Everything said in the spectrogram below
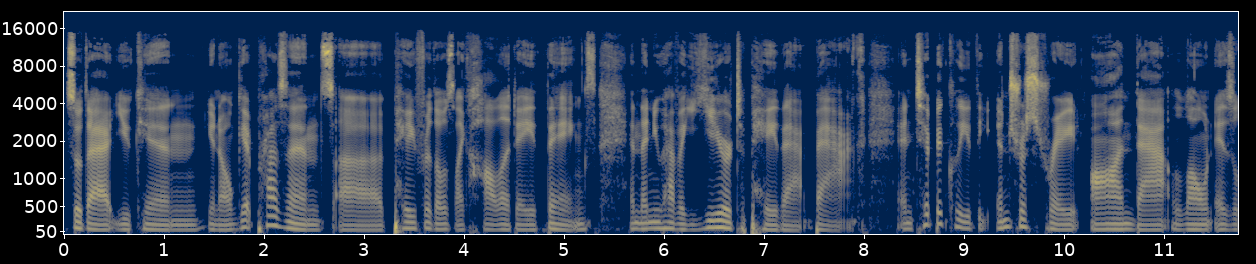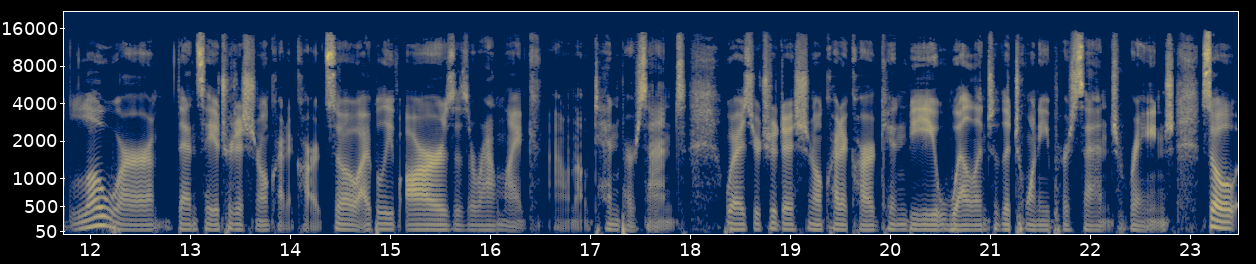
so that you can, you know, get presents, uh, pay for those like holiday things, and then you have a year to pay that back. And typically, the interest rate on that loan is lower than, say, a traditional credit card. So I believe ours is around like I don't know, ten percent, whereas your traditional credit card can be well into the twenty percent range. So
